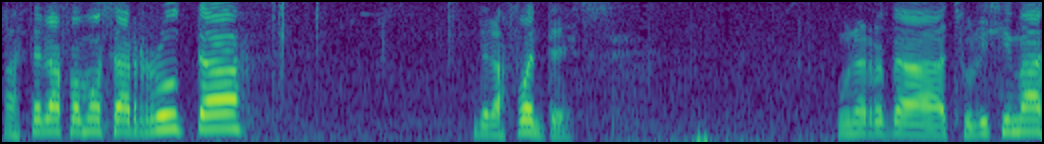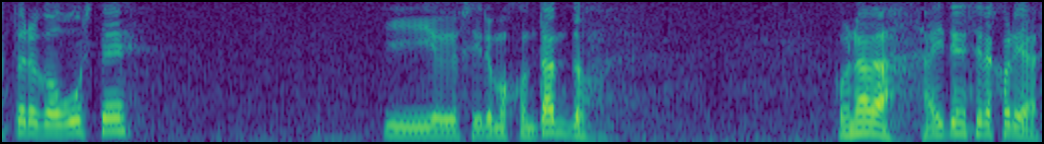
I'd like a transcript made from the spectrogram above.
hacer la famosa ruta de las fuentes. Una ruta chulísima, espero que os guste y hoy os iremos contando. Pues nada, ahí tenéis el Escorial.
